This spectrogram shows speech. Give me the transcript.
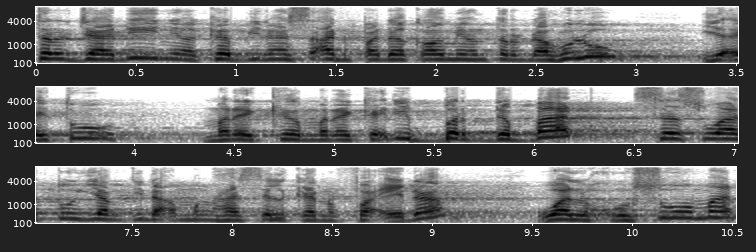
terjadinya kebinasaan pada kaum yang terdahulu iaitu mereka-mereka ini berdebat sesuatu yang tidak menghasilkan faedah wal khusumat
